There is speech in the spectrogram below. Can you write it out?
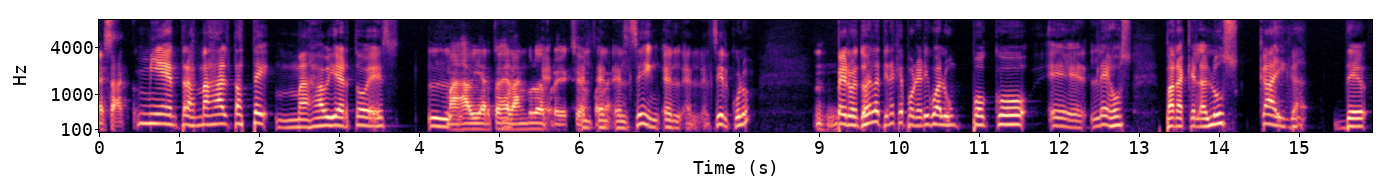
Exacto. Mientras más alta esté, más abierto es Más abierto es el ángulo de el, proyección. el, correcto. el cin- el- el- el círculo. Pero entonces la tienes que poner igual un poco eh, lejos para que la luz caiga de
